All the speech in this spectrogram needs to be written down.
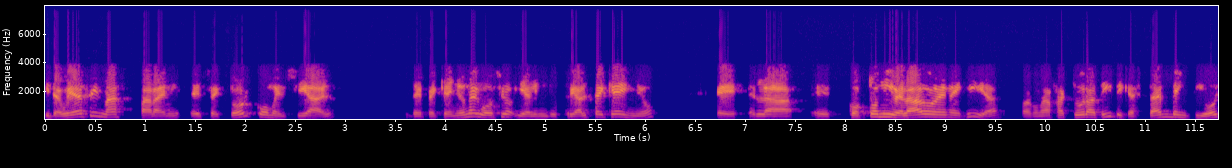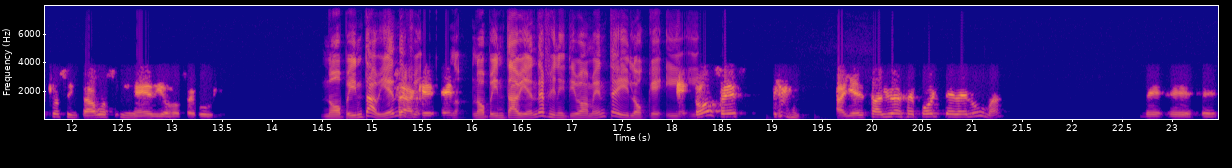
Y te voy a decir más, para el, sector comercial de pequeño negocio y el industrial pequeño, eh, la eh, costo nivelado de energía para una factura típica está en 28 centavos y medio, José Julio. No pinta bien, no, pinta bien definitivamente y lo que entonces ayer salió el reporte de Luma de, eh, eh,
